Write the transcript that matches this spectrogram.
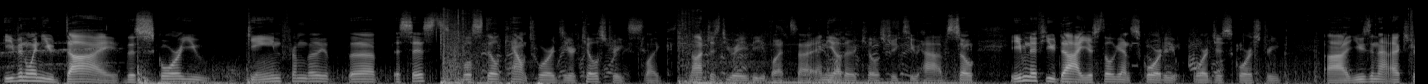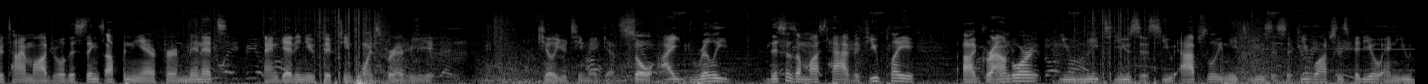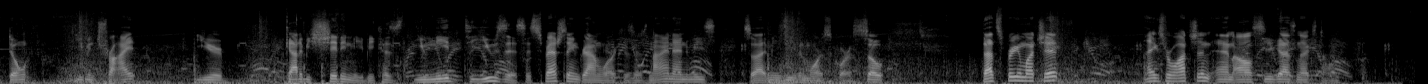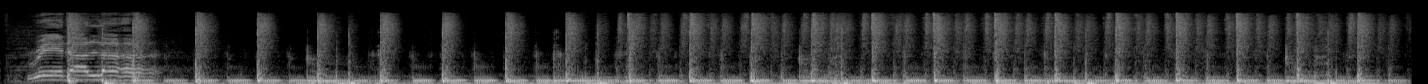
even when you die, the score you gain from the, the assists will still count towards your kill streaks, like not just UAV, but uh, any other kill streaks you have. So even if you die, you're still getting scored towards your score streak. Uh, using that extra time module, this thing's up in the air for a minute and getting you 15 points for every kill your teammate gets. So I really, this is a must-have. If you play uh, Ground War, you need to use this. You absolutely need to use this. If you watch this video and you don't even try it, you're gotta be shitting me because you need to use this, especially in Ground War, because there's nine enemies, so that means even more scores. So that's pretty much it. Thanks for watching, and I'll see you guys next time.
